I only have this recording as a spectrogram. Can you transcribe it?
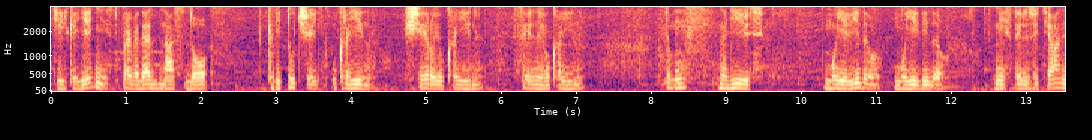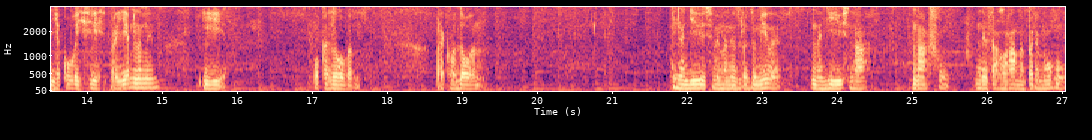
Тільки єдність приведе нас до квітучої України, щирої України, сильної України. Тому надіюсь, моє відео, мої відео, мій стиль життя для когось є приємним і показовим, прикладовим. Надіюсь, ви мене зрозуміли. Надіюсь на нашу не за горами перемогу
